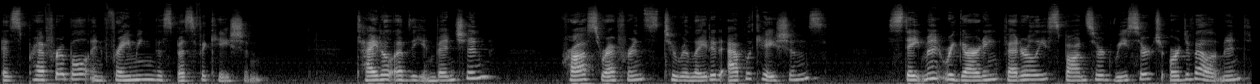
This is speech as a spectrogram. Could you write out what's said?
is preferable in framing the specification. Title of the invention, cross reference to related applications, statement regarding federally sponsored research or development,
